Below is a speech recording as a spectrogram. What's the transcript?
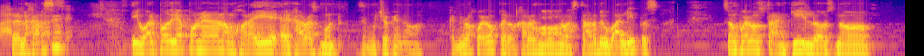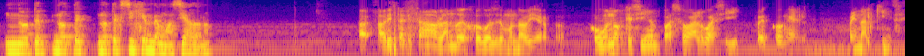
Para relajarse. Igual podría poner a lo mejor ahí el Harvest Moon. Hace mucho que no, que no lo juego, pero Harvest Moon o Stardew Valley, pues son juegos tranquilos, no, no, te, no, te, no te exigen demasiado, ¿no? A- Ahorita que estaban hablando de juegos de mundo abierto, con uno que sí me pasó algo así fue con el Final 15.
